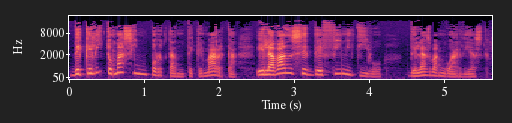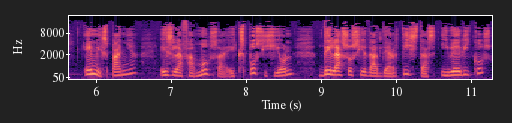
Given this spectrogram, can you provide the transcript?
de que el hito más importante que marca el avance definitivo de las vanguardias en España es la famosa exposición de la Sociedad de Artistas Ibéricos,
